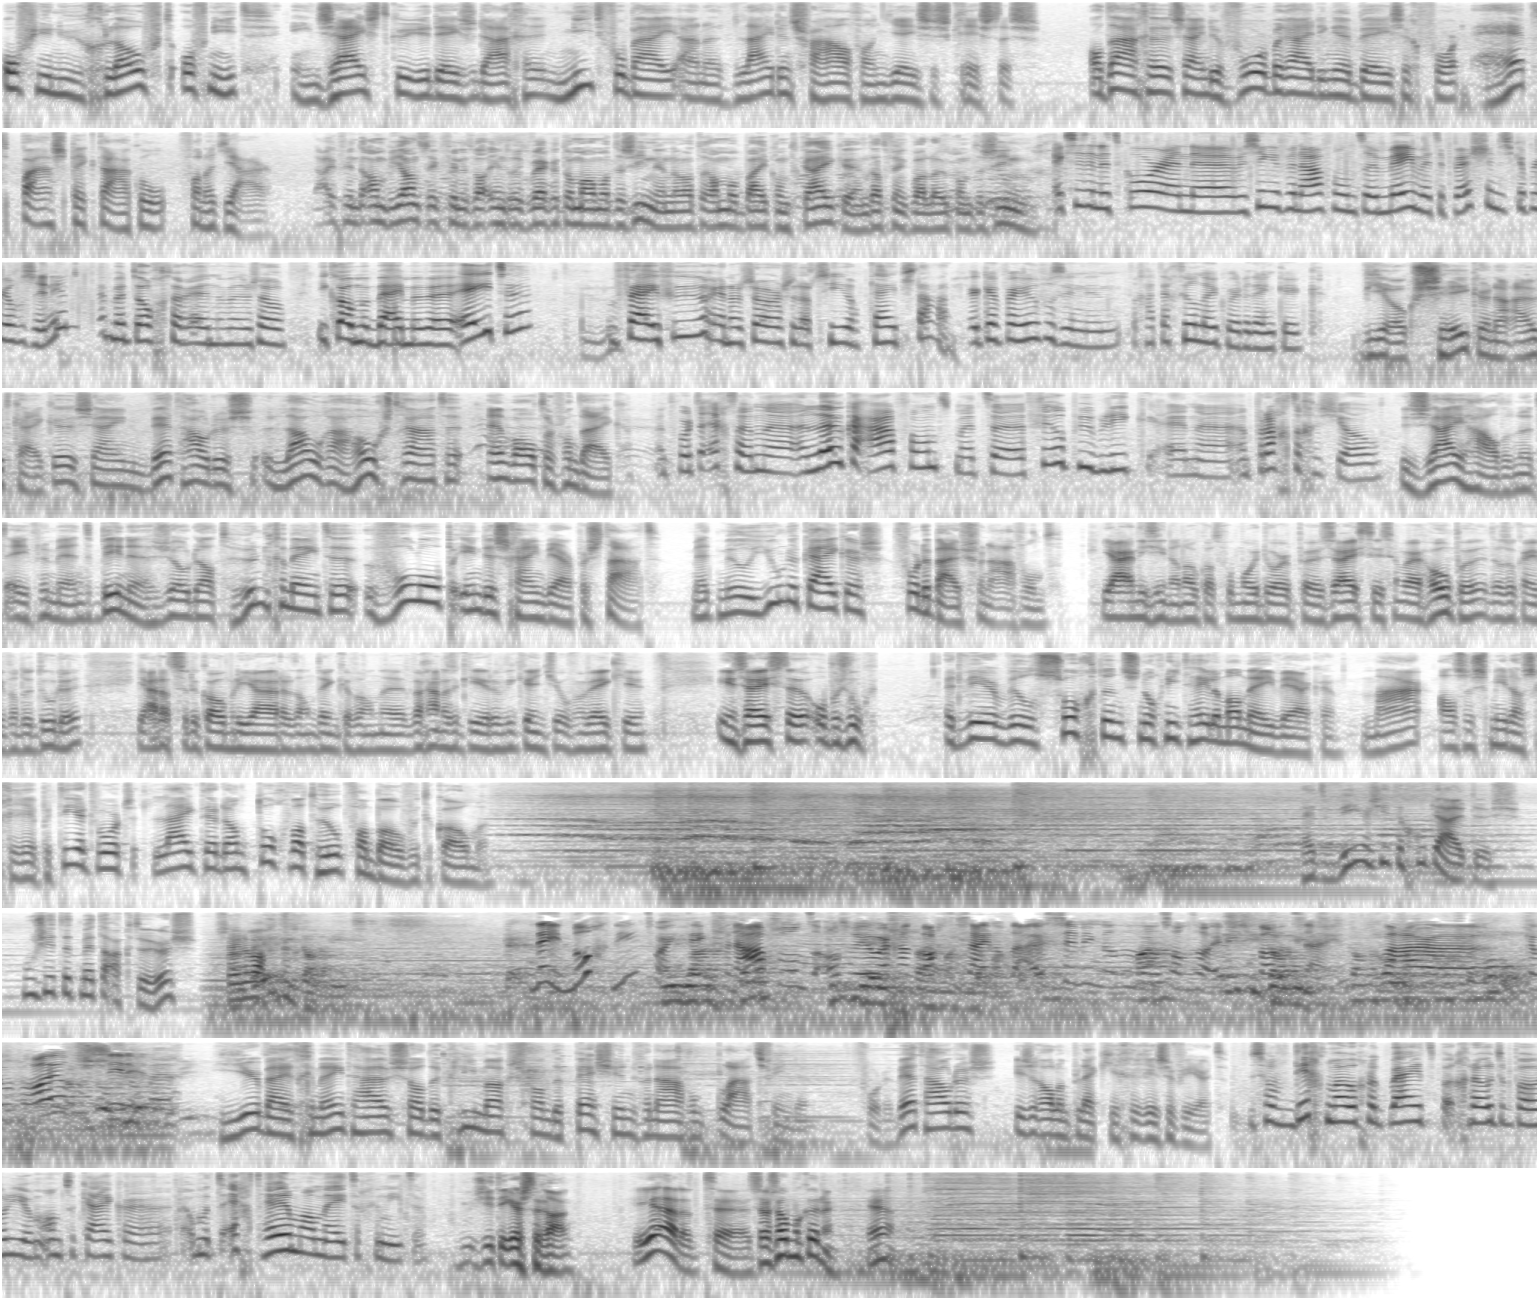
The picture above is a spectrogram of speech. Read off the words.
Of je nu gelooft of niet, in Zeist kun je deze dagen niet voorbij aan het lijdensverhaal van Jezus Christus. Al dagen zijn de voorbereidingen bezig voor het paasspektakel van het jaar. Nou, ik vind de ambiance ik vind het wel indrukwekkend om allemaal te zien en wat er allemaal bij komt kijken. En dat vind ik wel leuk om te zien. Ik zit in het koor en uh, we zingen vanavond uh, mee met de Passion, dus ik heb er heel veel zin in. En mijn dochter en mijn zoon, die komen bij me eten. Om vijf uur en dan zorgen ze dat ze hier op tijd staan. Ik heb er heel veel zin in. Het gaat echt heel leuk worden, denk ik. Wie er ook zeker naar uitkijken zijn wethouders Laura Hoogstraten en Walter van Dijk. Het wordt echt een, een leuke avond met uh, veel publiek en uh, een prachtige show. Zij haalden het evenement binnen, zodat hun gemeente volop in de schijnwerper staat. Met miljoenen kijkers voor de buis vanavond. Ja, en die zien dan ook wat voor mooi dorp Zeist is. En wij hopen, dat is ook een van de doelen, ja, dat ze de komende jaren dan denken van... we gaan eens een keer een weekendje of een weekje in Zeist op bezoek. Het weer wil ochtends nog niet helemaal meewerken. Maar als er smiddags gerepeteerd wordt, lijkt er dan toch wat hulp van boven te komen. Het weer ziet er goed uit dus. Hoe zit het met de acteurs? Zenuwachtig dan niet? Nee, nog niet. Maar ik denk vanavond, als we heel erg aan het wachten zijn op de uitzending, dan, dan zal het wel even spannend zijn. Maar uh, ik heb er vooral heel veel zin in. Hier bij het gemeentehuis zal de climax van The Passion vanavond plaatsvinden. Voor de wethouders is er al een plekje gereserveerd. Zo dicht mogelijk bij het grote podium om te kijken, om het echt helemaal mee te genieten. U zit de eerste rang. Ja, dat uh, zou zomaar kunnen. Ja.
